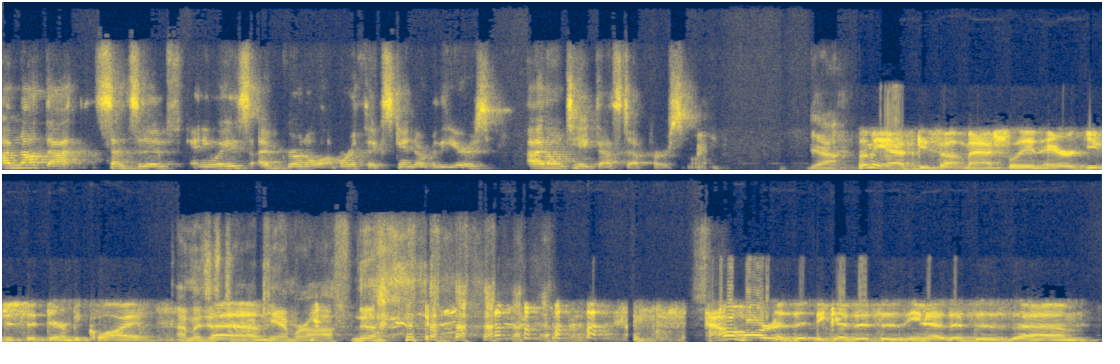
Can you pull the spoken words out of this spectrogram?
I'm not that sensitive, anyways. I've grown a lot more thick skinned over the years. I don't take that stuff personally. Yeah. Let me ask you something, Ashley, and Eric. You just sit there and be quiet. I'm gonna just turn um, my camera off. No. how hard is it? Because this is, you know, this is. Um,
